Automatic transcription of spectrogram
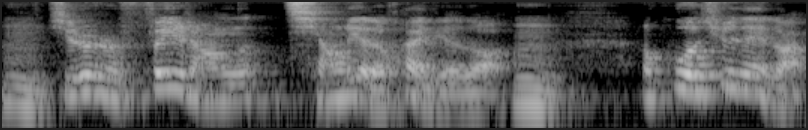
嗯其实是非常强烈的快节奏。嗯而过去那个，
